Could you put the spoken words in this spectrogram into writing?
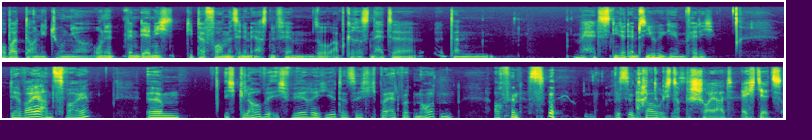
Robert Downey Jr., ohne, wenn der nicht die Performance in dem ersten Film so abgerissen hätte, dann hätte es nie das MCU gegeben, fertig. Der war ja an zwei. Ähm, ich glaube, ich wäre hier tatsächlich bei Edward Norton, auch wenn das ein bisschen traurig du bist doch ist. bescheuert. Echt jetzt.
